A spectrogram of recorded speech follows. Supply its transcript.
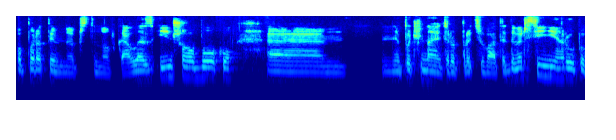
оперативної обстановки. Але з іншого боку. Е, Починають працювати диверсійні групи,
